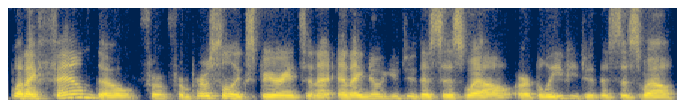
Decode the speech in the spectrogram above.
What I found though from, from personal experience, and I, and I know you do this as well, or believe you do this as well,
